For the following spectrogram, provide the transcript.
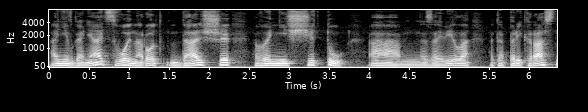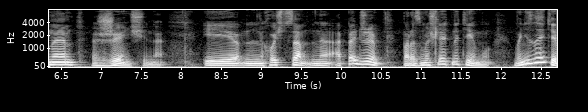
а не вгонять свой народ дальше в нищету, а, заявила эта прекрасная женщина. И хочется, опять же, поразмышлять на тему. Вы не знаете,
